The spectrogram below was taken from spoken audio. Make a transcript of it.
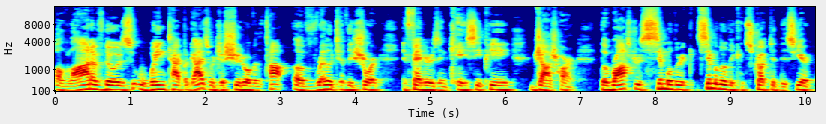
a lot of those wing type of guys would just shoot over the top of relatively short defenders in KCP, Josh Hart. The roster is similar, similarly constructed this year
